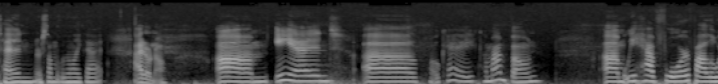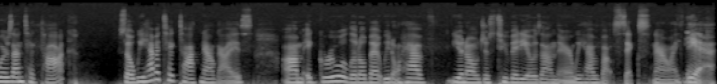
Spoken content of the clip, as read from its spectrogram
ten or something like that. I don't know. Um, and uh, okay, come on, phone. Um, we have four followers on TikTok. So we have a TikTok now, guys. Um, it grew a little bit. We don't have, you know, just two videos on there. We have about six now, I think. Yeah.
